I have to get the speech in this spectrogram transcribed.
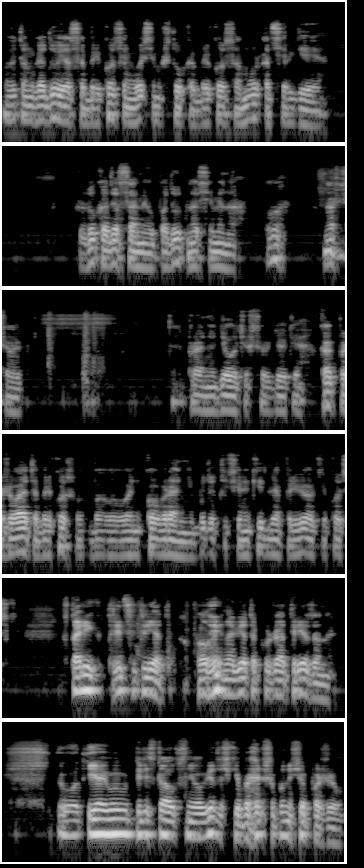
В этом году я с абрикосами 8 штук. Абрикос Амур от Сергея. Жду, когда сами упадут на семена. О, наш человек. Правильно делаете, что ждете. Как поживает абрикос Ваньков ранний? Будут ли черенки для прививок и костики? Старик, 30 лет, половина веток уже отрезаны. Вот, я его перестал с него веточки брать, чтобы он еще пожил.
